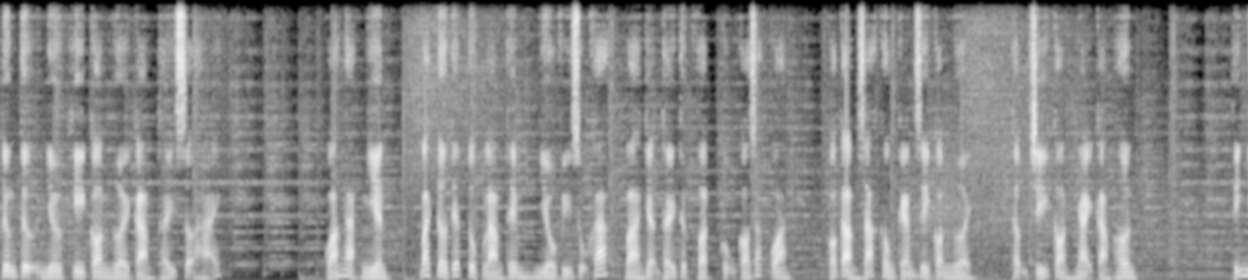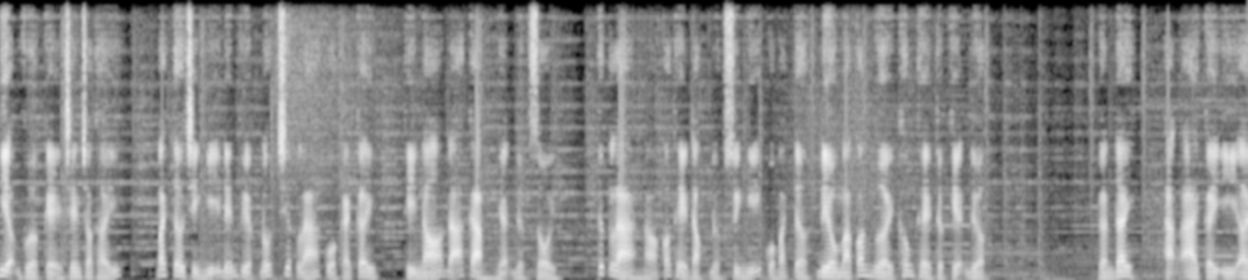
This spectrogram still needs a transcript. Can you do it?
Tương tự như khi con người cảm thấy sợ hãi. Quá ngạc nhiên, Baxter tiếp tục làm thêm nhiều ví dụ khác và nhận thấy thực vật cũng có giác quan có cảm giác không kém gì con người, thậm chí còn nhạy cảm hơn. Thí nghiệm vừa kể trên cho thấy, Baxter chỉ nghĩ đến việc đốt chiếc lá của cái cây thì nó đã cảm nhận được rồi, tức là nó có thể đọc được suy nghĩ của Baxter, điều mà con người không thể thực hiện được. Gần đây, hãng IKEA,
